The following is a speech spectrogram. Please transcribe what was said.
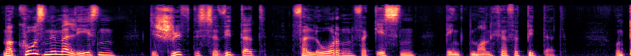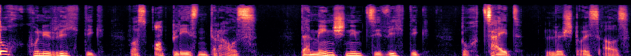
Man kann es nimmer lesen, die Schrift ist zerwittert, verloren, vergessen, denkt mancher verbittert. Und doch kann ich richtig was ablesen draus. Der Mensch nimmt sie wichtig, doch Zeit löscht alles aus.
